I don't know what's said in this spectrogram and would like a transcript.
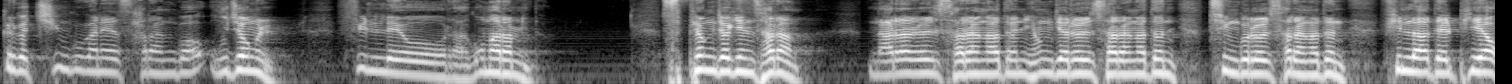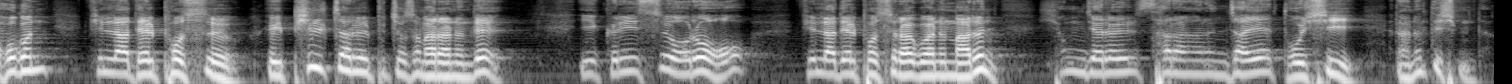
그리고 친구 간의 사랑과 우정을 필레오라고 말합니다. 수평적인 사랑, 나라를 사랑하든 형제를 사랑하든 친구를 사랑하든 필라델피아 혹은 필라델포스 여기 필자를 붙여서 말하는데 이 그리스어로 필라델포스라고 하는 말은 형제를 사랑하는 자의 도시라는 뜻입니다.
